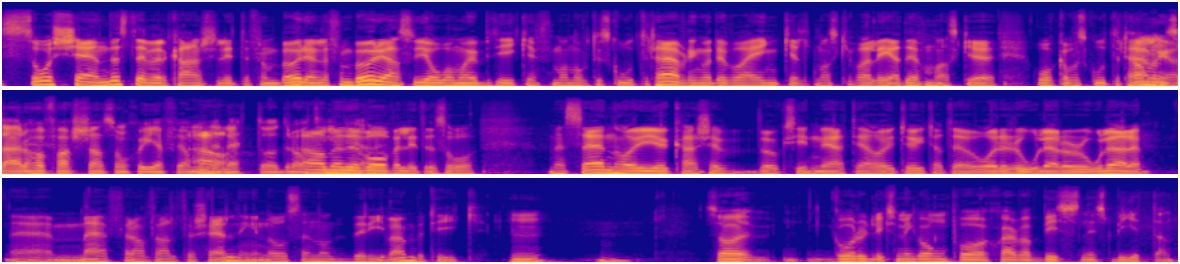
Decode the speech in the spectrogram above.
Så kändes det väl kanske lite från början. Eller från början så jobbade man i butiken för man åkte skotertävling och det var enkelt. Man skulle vara ledig och man skulle åka på ja skotertävlingar. men så här, ha farsan som chef, ja men det är lätt att dra Ja, tidigare. men det var väl lite så. Men sen har det ju kanske vuxit in med att jag har ju tyckt att det har varit roligare och roligare eh, med framförallt försäljningen då, och sen att driva en butik. Mm. Så går du liksom igång på själva businessbiten?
